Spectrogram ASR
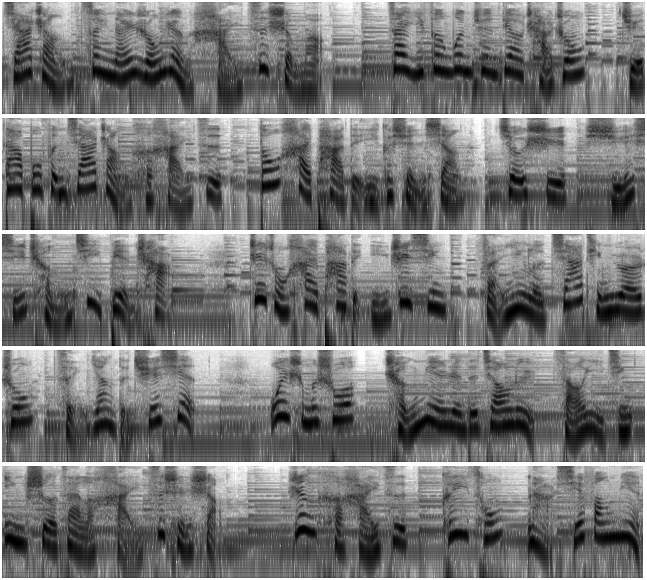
家长最难容忍孩子什么？在一份问卷调查中，绝大部分家长和孩子都害怕的一个选项就是学习成绩变差。这种害怕的一致性反映了家庭育儿中怎样的缺陷？为什么说成年人的焦虑早已经映射在了孩子身上？认可孩子可以从哪些方面、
